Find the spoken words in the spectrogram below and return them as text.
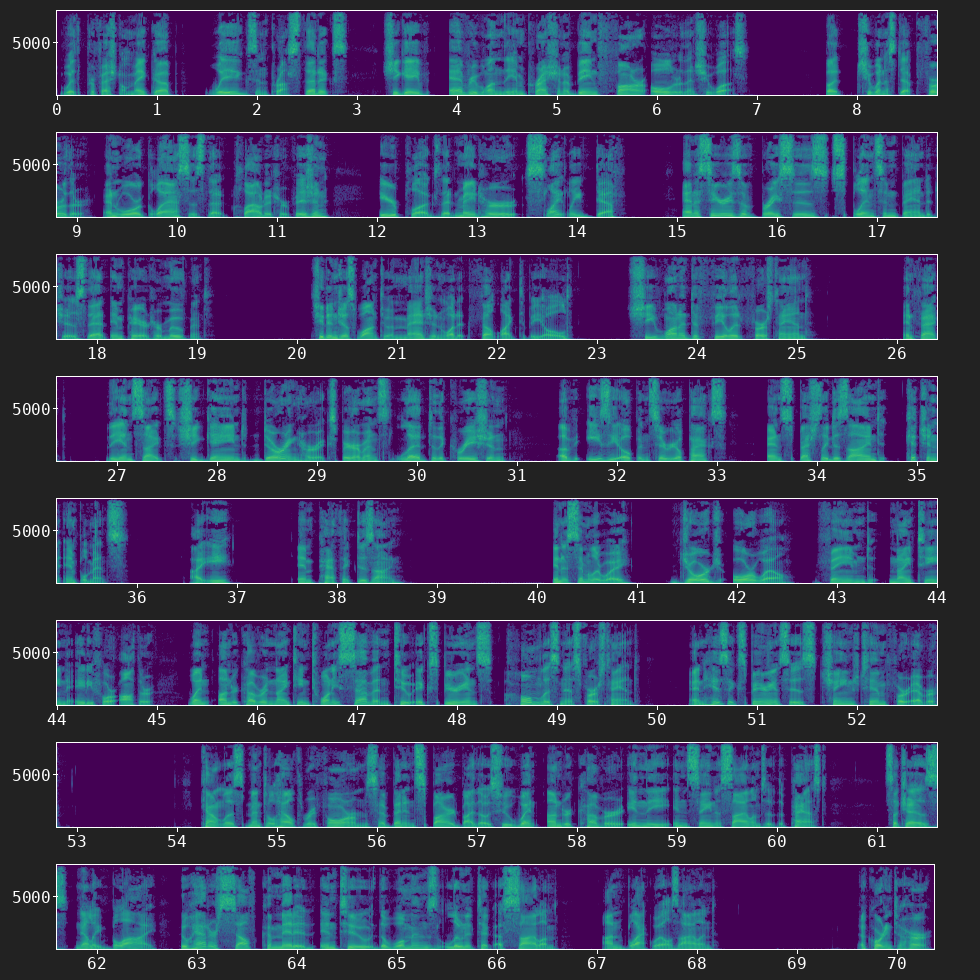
With professional makeup, wigs, and prosthetics, she gave everyone the impression of being far older than she was. But she went a step further and wore glasses that clouded her vision, earplugs that made her slightly deaf, and a series of braces, splints, and bandages that impaired her movement. She didn't just want to imagine what it felt like to be old, she wanted to feel it firsthand. In fact, the insights she gained during her experiments led to the creation of easy open cereal packs and specially designed kitchen implements, i.e., empathic design. In a similar way, George Orwell, famed 1984 author, went undercover in 1927 to experience homelessness firsthand, and his experiences changed him forever. Countless mental health reforms have been inspired by those who went undercover in the insane asylums of the past, such as Nellie Bly, who had herself committed into the Woman's Lunatic Asylum on Blackwell's Island. According to her,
